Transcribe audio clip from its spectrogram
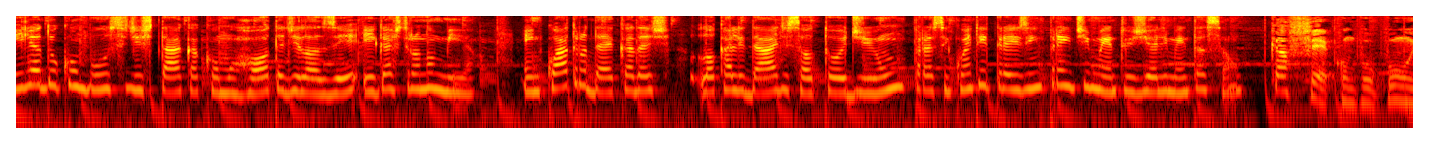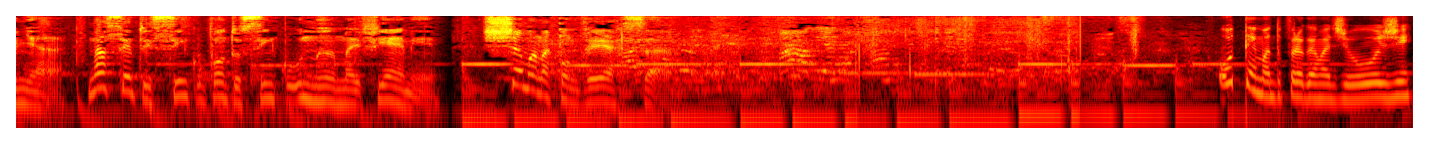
Ilha do Cumbu se destaca como rota de lazer e gastronomia. Em quatro décadas, localidade saltou de 1 para 53 empreendimentos de alimentação. Café com Pupunha, na 105.5 Unama FM. Chama na conversa. O tema do programa de hoje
